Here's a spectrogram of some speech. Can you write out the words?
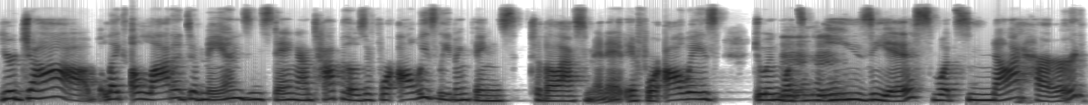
your job like a lot of demands and staying on top of those. If we're always leaving things to the last minute if we're always doing what's mm-hmm. easiest what's not hard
